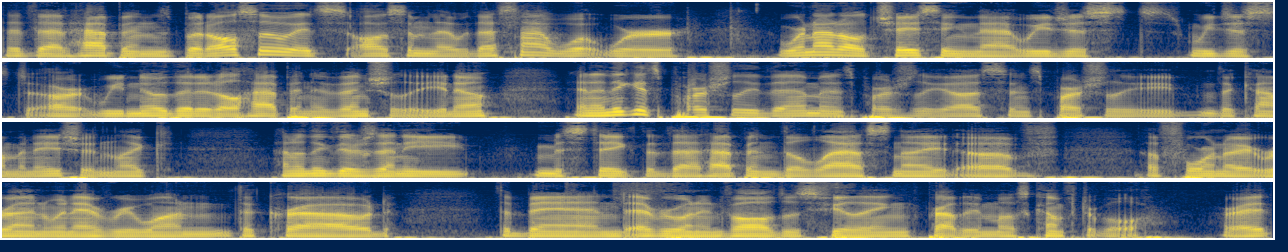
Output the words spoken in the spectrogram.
that that happens. But also, it's awesome that that's not what we're we're not all chasing. That we just we just are we know that it'll happen eventually. You know, and I think it's partially them and it's partially us and it's partially the combination. Like I don't think there's any mistake that that happened the last night of a four night run when everyone, the crowd, the band, everyone involved was feeling probably most comfortable, right?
